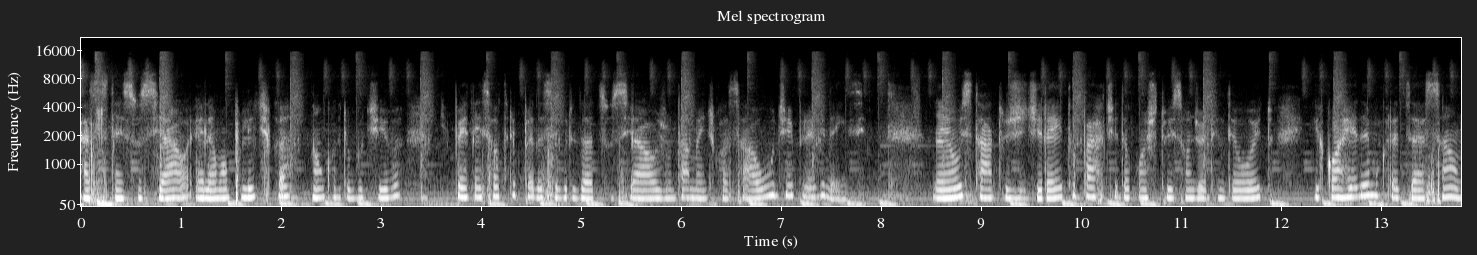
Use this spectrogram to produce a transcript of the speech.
A assistência social é uma política não contributiva que pertence ao tripé da Seguridade Social juntamente com a saúde e previdência. Ganhou status de direito a partir da Constituição de 88 e com a redemocratização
